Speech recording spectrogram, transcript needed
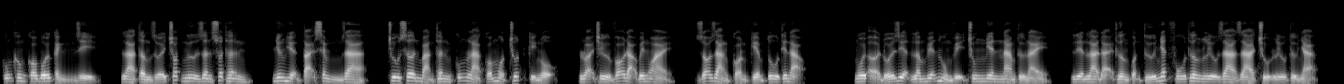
cũng không có bối cảnh gì, là tầng dưới chót ngư dân xuất thân, nhưng hiện tại xem ra, chu sơn bản thân cũng là có một chút kỳ ngộ, loại trừ võ đạo bên ngoài, rõ ràng còn kiềm tu tiên đạo. Ngồi ở đối diện lâm viễn hùng vị trung niên nam tử này, liền là đại thương quận thứ nhất phú thương lưu gia gia chủ lưu tử nhạc.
